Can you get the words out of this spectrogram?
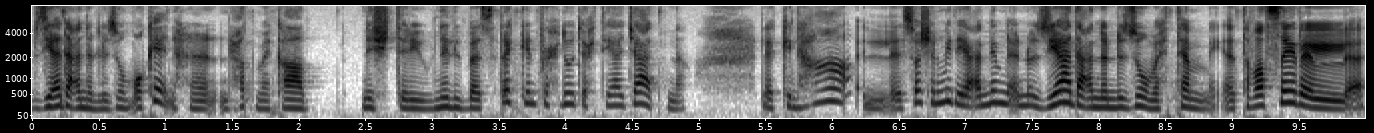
زيادة عن اللزوم. okay نحن نحط make up نشتري ونلبس لكن في حدود احتياجاتنا. لكن ها ال social media يعلمنا إنه زيادة عن اللزوم اهتمي. تفاصيل ال-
